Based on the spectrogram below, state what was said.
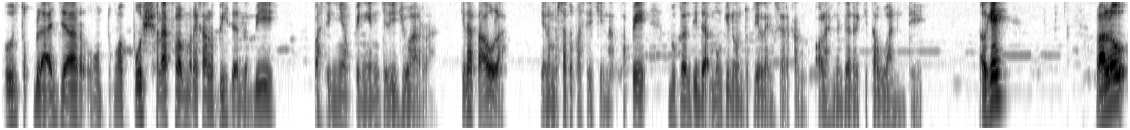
untuk belajar, untuk nge-push level mereka lebih dan lebih pastinya pengen jadi juara. Kita tahu lah, yang nomor satu pasti Cina, tapi bukan tidak mungkin untuk dilengsarkan oleh negara kita one day. Oke? Okay? Lalu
